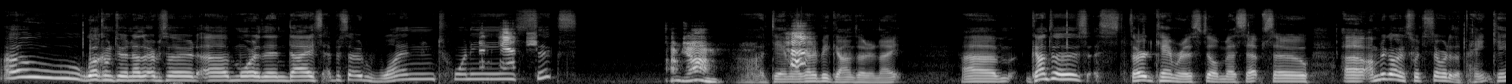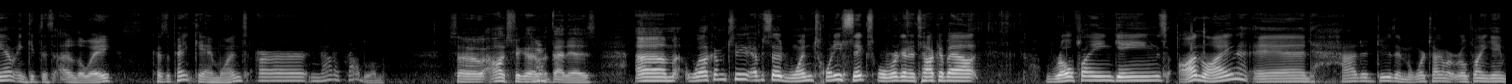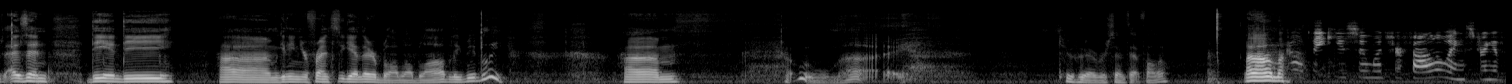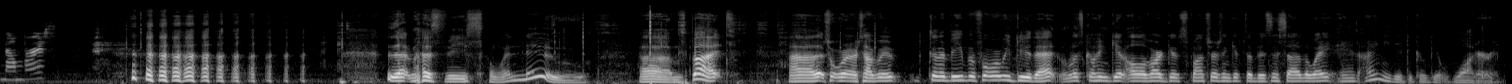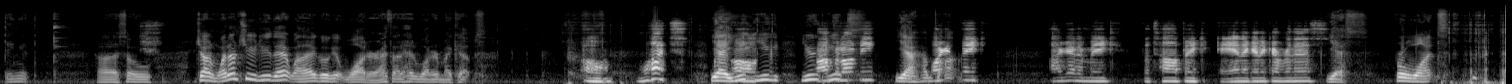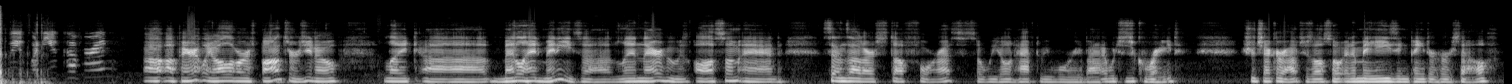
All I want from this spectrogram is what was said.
Oh, welcome to another episode of More Than Dice, episode 126. I'm John. Oh, damn it, I gotta be Gonzo tonight. Um, Gonzo's third camera is still messed up, so uh, I'm gonna go and switch this over to the paint cam and get this out of the way because the paint cam ones are not a problem. So I'll have to figure out what that is. Um, welcome to episode 126, where we're gonna talk about role playing games online and how to do them. And we're talking about role playing games as in D and D, um, getting your friends together, blah blah blah, blee blee blee. Um, oh my, to whoever sent that follow. Um, Oh, thank you so much for following String of Numbers. that must be someone new. Um, but uh, that's what we're talking going to be. Before we do that, let's go ahead and get all of our good sponsors and get the business out of the way. And I needed to go get water. Dang it. Uh, so, John, why don't you do that while I go get water? I thought I had water in my cups. Oh, what? Yeah, you, Oh, you, you, Drop you, it on me. Yeah, I'm, I gotta make. I gotta make the topic, and I gotta cover this. yes, for once. Wait, what are you covering? Uh, apparently, all of our sponsors, you know, like uh, Metalhead Minis, uh, Lynn there, who is awesome and sends out our stuff for us, so we don't have to be worried about it, which is great. You should check her out. She's also an amazing painter herself.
